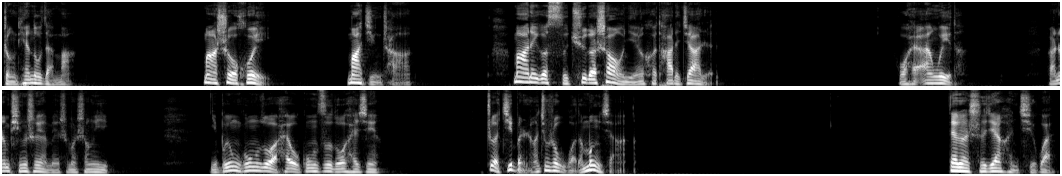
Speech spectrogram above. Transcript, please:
整天都在骂，骂社会，骂警察，骂那个死去的少年和他的家人。我还安慰他，反正平时也没什么生意，你不用工作还有工资，多开心！这基本上就是我的梦想。那段时间很奇怪，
